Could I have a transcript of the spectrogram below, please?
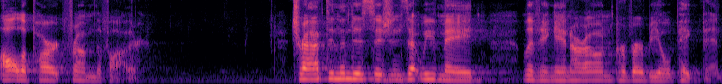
all apart from the Father. Trapped in the decisions that we've made, living in our own proverbial pig pen.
